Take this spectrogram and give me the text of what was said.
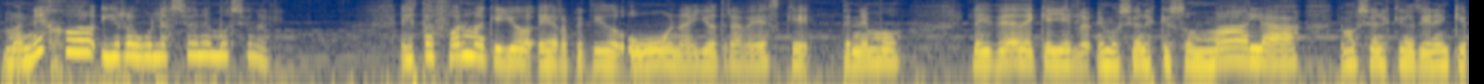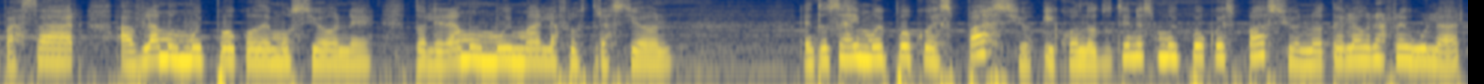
manejo y regulación emocional. Esta forma que yo he repetido una y otra vez, que tenemos la idea de que hay emociones que son malas, emociones que no tienen que pasar, hablamos muy poco de emociones, toleramos muy mal la frustración. Entonces hay muy poco espacio y cuando tú tienes muy poco espacio no te logras regular,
